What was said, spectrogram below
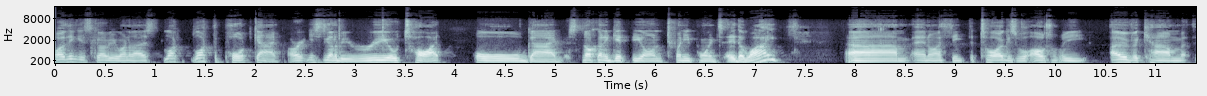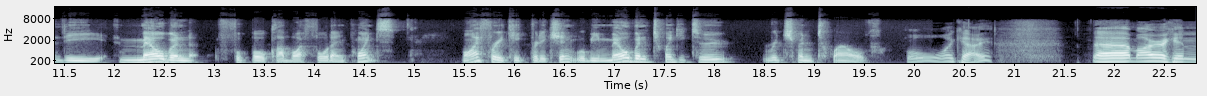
I think it's going to be one of those like like the Port game. I reckon this is going to be real tight all game. It's not going to get beyond twenty points either way, um, and I think the Tigers will ultimately overcome the Melbourne Football Club by fourteen points. My free kick prediction will be Melbourne twenty-two, Richmond twelve. Oh, okay. Um, I reckon.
